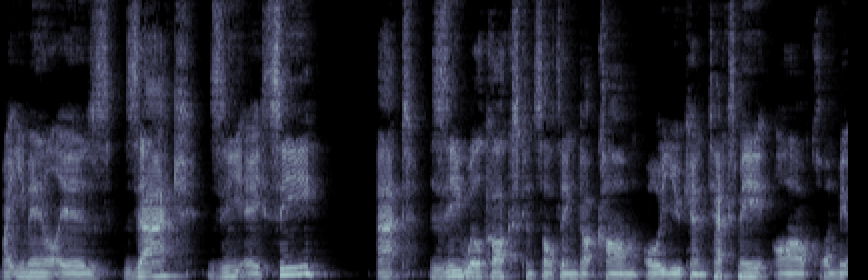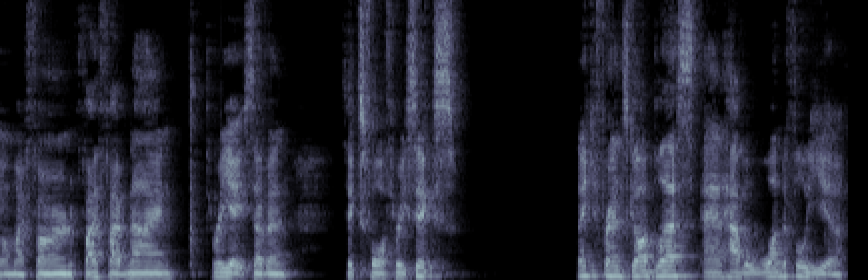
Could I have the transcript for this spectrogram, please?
My email is Zach, Z A C, at zwilcoxconsulting.com or you can text me or call me on my phone 559-387-6436. Thank you friends. God bless and have a wonderful year.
